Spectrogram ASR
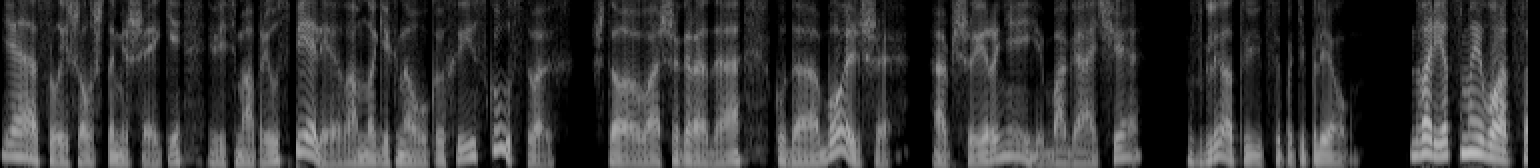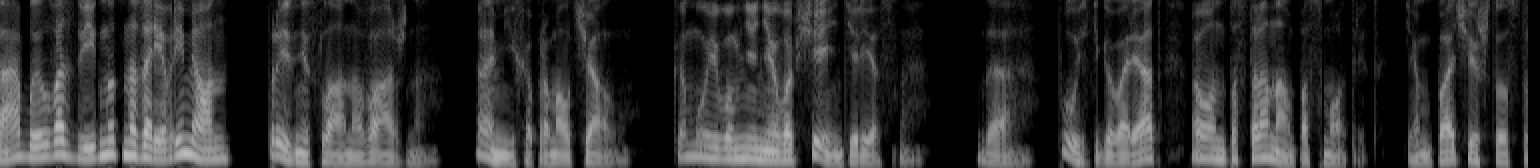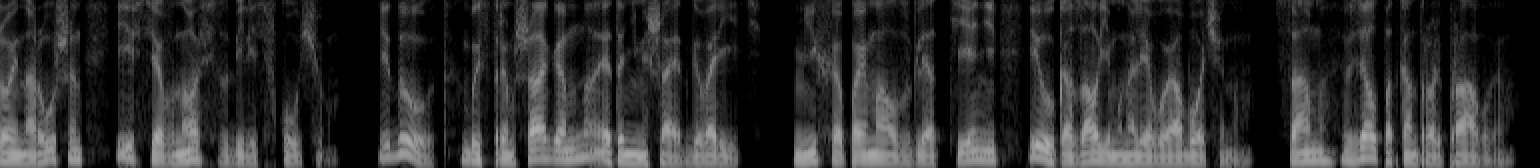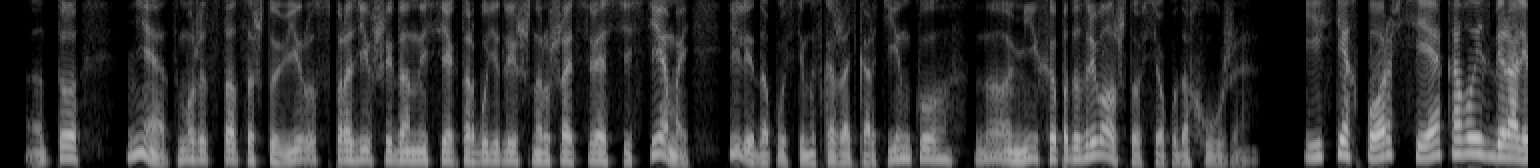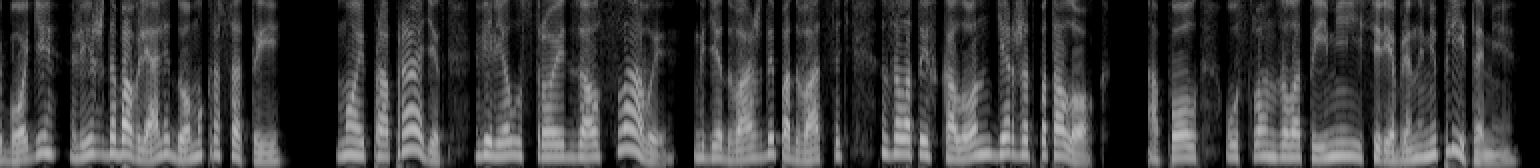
Я слышал, что мишеки весьма преуспели во многих науках и искусствах, что ваши города куда больше, обширнее и богаче». Взгляд Ицы потеплел. «Дворец моего отца был воздвигнут на заре времен», — произнесла она важно. А Миха промолчал. Кому его мнение вообще интересно? Да, пусть говорят, а он по сторонам посмотрит. Тем паче, что строй нарушен, и все вновь сбились в кучу. Идут быстрым шагом, но это не мешает говорить. Миха поймал взгляд тени и указал ему на левую обочину. Сам взял под контроль правую. А то нет, может статься, что вирус, поразивший данный сектор, будет лишь нарушать связь с системой или, допустим, искажать картинку, но Миха подозревал, что все куда хуже. И с тех пор все, кого избирали боги, лишь добавляли дому красоты. Мой прапрадед велел устроить зал славы, где дважды по двадцать золотых колонн держат потолок, а пол услан золотыми и серебряными плитами.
